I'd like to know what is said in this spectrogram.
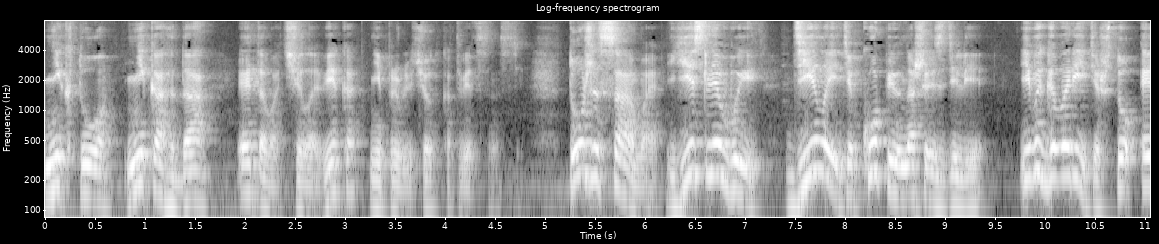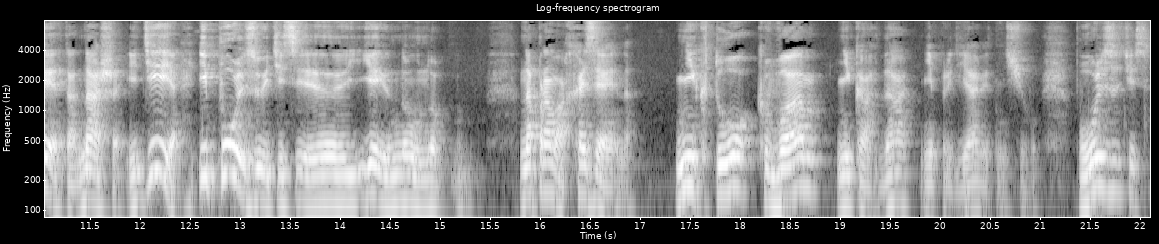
никто никогда этого человека не привлечет к ответственности. То же самое, если вы делаете копию нашей изделия, и вы говорите, что это наша идея, и пользуетесь э, ею ну, на правах хозяина, никто к вам никогда не предъявит ничего. Пользуйтесь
